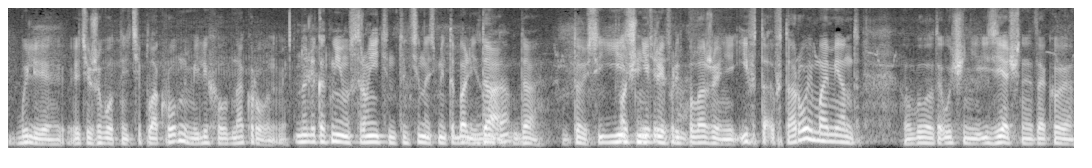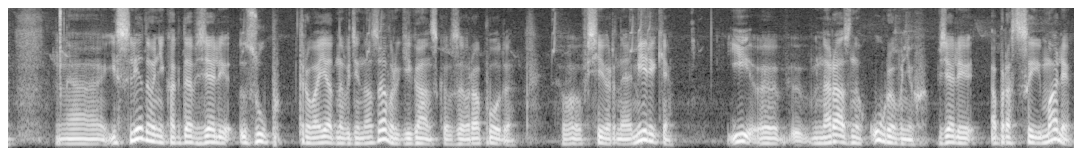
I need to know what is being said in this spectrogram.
были эти животные теплокровными или холоднокровными. Ну или как минимум сравнить интенсивность метаболизма, да? Да, да. То есть есть очень некоторые интересно. предположения. И второй момент, было это очень изящное такое э, исследование, когда взяли зуб травоядного динозавра, гигантского завропода в, в Северной Америке, и э, на разных уровнях взяли образцы эмали,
